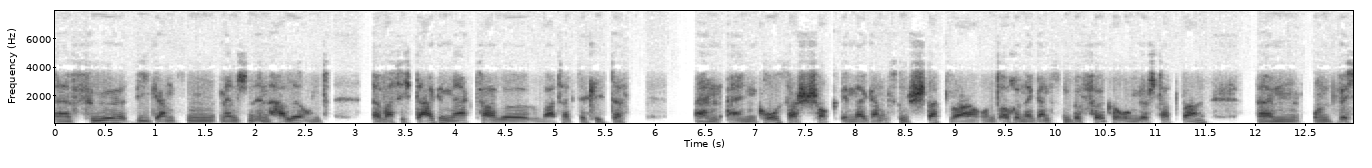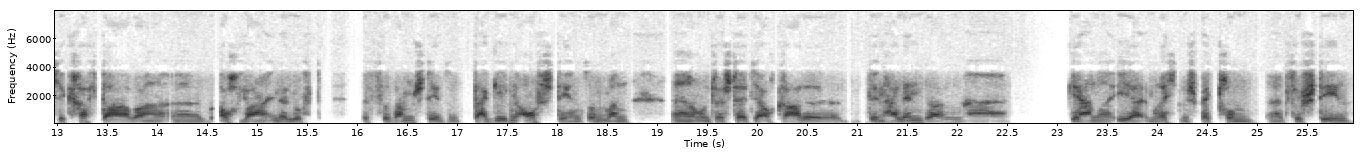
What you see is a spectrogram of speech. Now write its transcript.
äh, für die ganzen Menschen in Halle. Und äh, was ich da gemerkt habe, war tatsächlich, dass ein, ein großer Schock in der ganzen Stadt war und auch in der ganzen Bevölkerung der Stadt war. Ähm, und welche Kraft da aber äh, auch war in der Luft des Zusammenstehens und dagegen Aufstehens. Und man äh, unterstellt ja auch gerade den Hallensern äh, gerne eher im rechten Spektrum äh, zu stehen.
